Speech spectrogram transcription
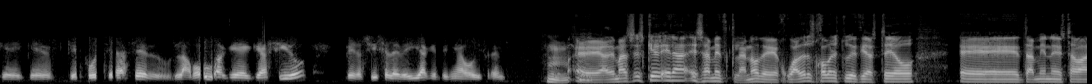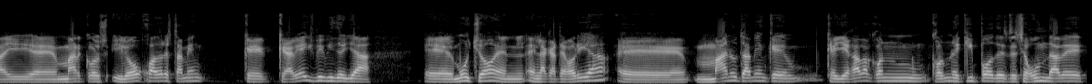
que, que, fuese a ser la bomba que, que ha sido, pero sí se le veía que tenía algo diferente. Hmm, eh, además es que era esa mezcla, ¿no? De jugadores jóvenes, tú decías Teo, eh, también estaba ahí eh, Marcos, y luego jugadores también que, que habíais vivido ya eh, mucho en, en, la categoría. Eh, Manu también que, que llegaba con, con, un equipo desde segunda B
